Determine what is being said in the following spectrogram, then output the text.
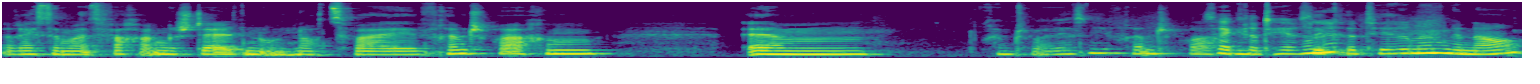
Rechtsanwaltsfachangestellten und noch zwei Fremdsprachen. Ähm, Fremdsprache ist nicht Fremdsprachen. Sekretärinnen. Sekretärinnen, genau.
